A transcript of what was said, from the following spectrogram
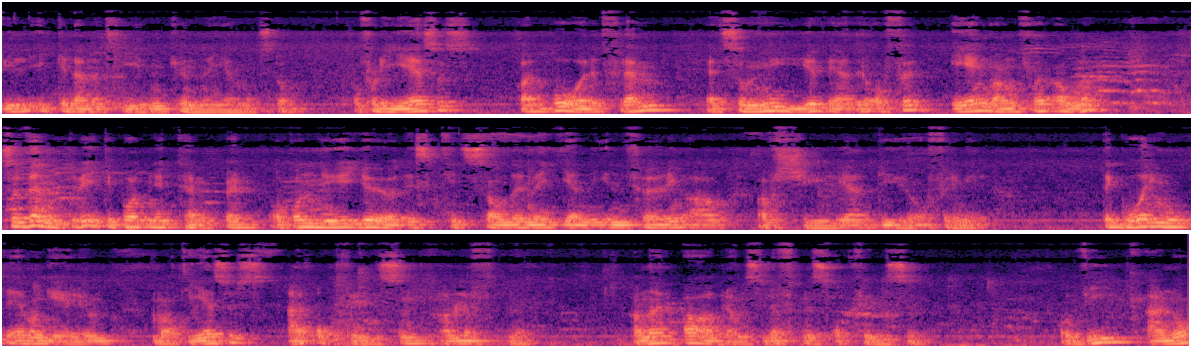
vil ikke denne tiden kunne gjenoppstå. Og fordi Jesus har båret frem et så mye bedre offer en gang for alle, så venter vi ikke på et nytt tempel og på en ny jødisk tidsalder med gjeninnføring av avskyelige dyreofringer. Det går imot evangelium om at Jesus er oppfyllelsen av løftene. Han er Abrahamsløftenes oppfyllelse. Og vi er nå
